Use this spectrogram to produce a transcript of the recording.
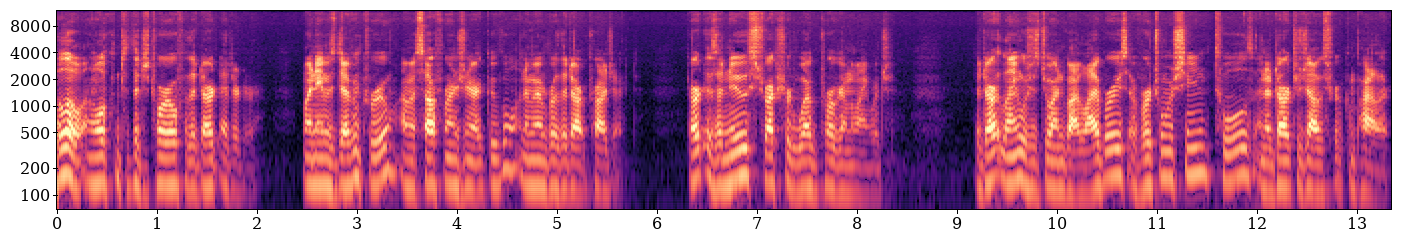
Hello and welcome to the tutorial for the Dart editor. My name is Devon Carew. I'm a software engineer at Google and a member of the Dart project. Dart is a new structured web programming language. The Dart language is joined by libraries, a virtual machine, tools, and a Dart to JavaScript compiler.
